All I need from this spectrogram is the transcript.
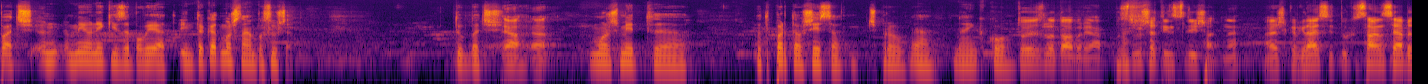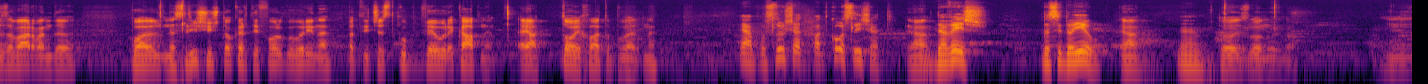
pač imel nekaj zapovedati in takrat moraš samo poslušati. Tu pač ja. Ja, ja. moraš imeti uh, odprta ušesa, čeprav ja, ne vem kako. To je zelo dobro, ja. poslušati in slišati. ne. Veš, ker kdaj si tukaj sam sebe zavarovan, da pol ne slišiš to, kar ti folk govori, ne? pa ti čez kup dve ure kapne. E, ja, to je hotel povedati. ne. Ja, poslušati, pa tako slišati, Ja, da veš, da si dojel. ja, Ja. to je zelo nujno. Mm.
